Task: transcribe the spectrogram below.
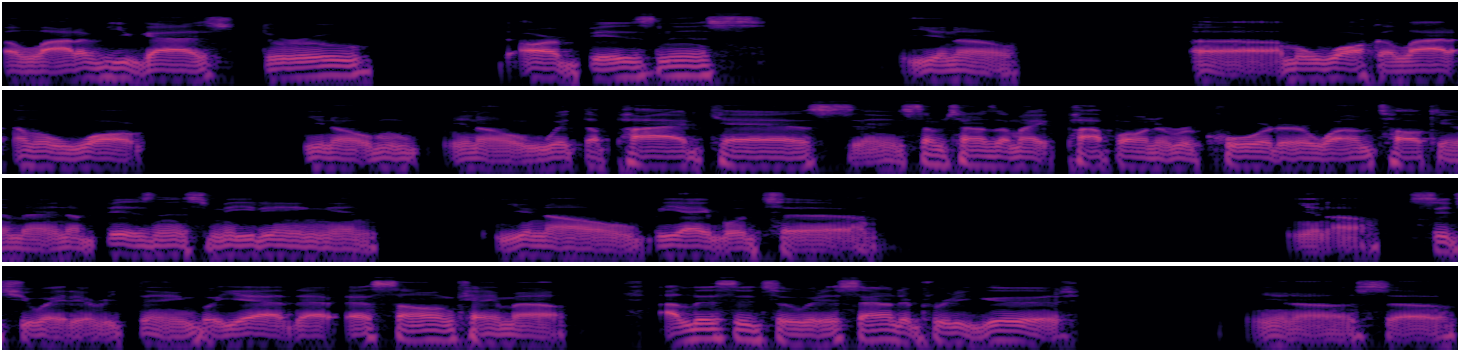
a lot of you guys through our business, you know, Uh, I'm gonna walk a lot. I'm gonna walk, you know, you know, with the podcast, and sometimes I might pop on a recorder while I'm talking in a business meeting, and you know, be able to, you know, situate everything. But yeah, that that song came out. I listened to it. It sounded pretty good, you know. So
